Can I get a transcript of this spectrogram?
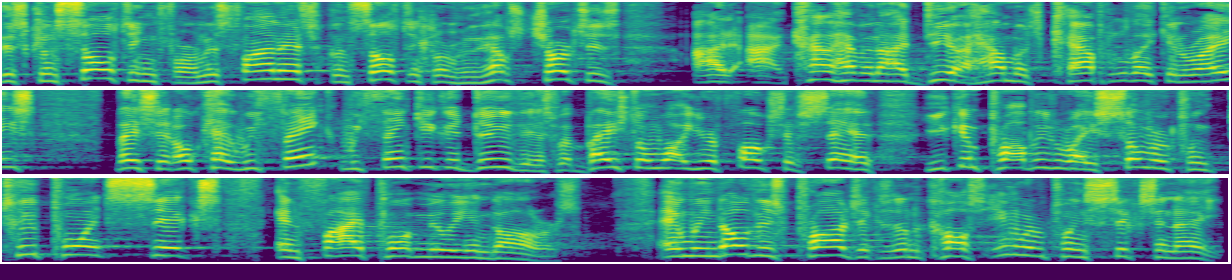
this consulting firm, this financial consulting firm who helps churches I, I kind of have an idea how much capital they can raise. They said, okay, we think, we think you could do this, but based on what your folks have said, you can probably raise somewhere between 2.6 and 5 million dollars. And we know this project is going to cost anywhere between six and eight.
